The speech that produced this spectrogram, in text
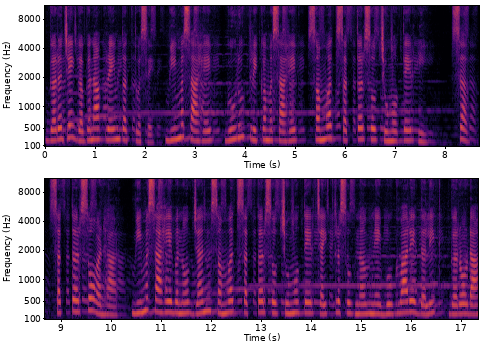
ગરજે ગગના પ્રેમ તત્વસે ભીમ સાહેબ ગુરુ ત્રિકમ સાહેબ સંવત સત્તરસો ચુમોતેર ઈ સ સત્તરસો અઢાર ભીમ સાહેબનો જન્મ સંવત સત્તરસો ચુમોતેર ચૈત્ર સુદ નવને બુધવારે દલિત ગરોડા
